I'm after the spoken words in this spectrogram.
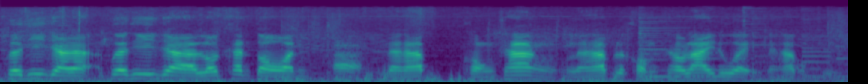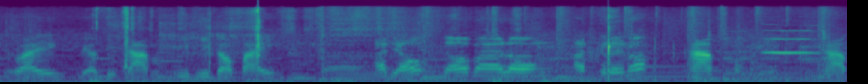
เพื่อที่จะเพื่อที่จะลดขั้นตอนๆอ่านะครับของช่างนะครับและของชาวไร่ด้วยนะครับ ไว้เดี๋ยวติดตาม EP ต่อไปอะเดี๋ยวเรามาลองอัดกันเลยเนาะครับโอเค ครับ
